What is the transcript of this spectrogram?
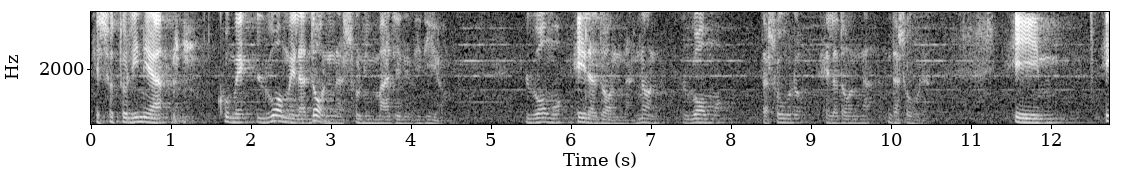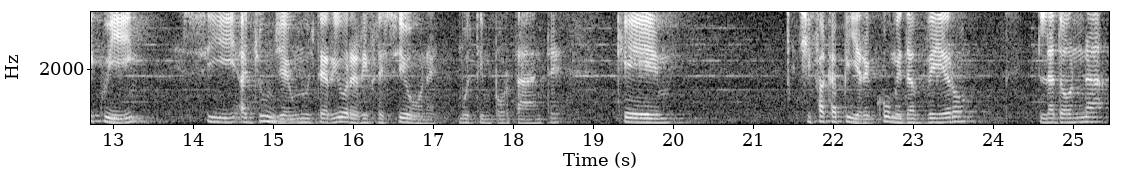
che sottolinea come l'uomo e la donna sono immagine di Dio. L'uomo e la donna, non l'uomo da solo e la donna da sola. E, e qui si aggiunge un'ulteriore riflessione molto importante che ci fa capire come davvero la donna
